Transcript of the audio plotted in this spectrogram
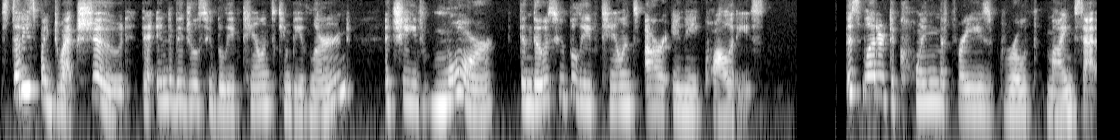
Studies by Dweck showed that individuals who believe talents can be learned achieve more than those who believe talents are innate qualities. This led her to coin the phrase growth mindset.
